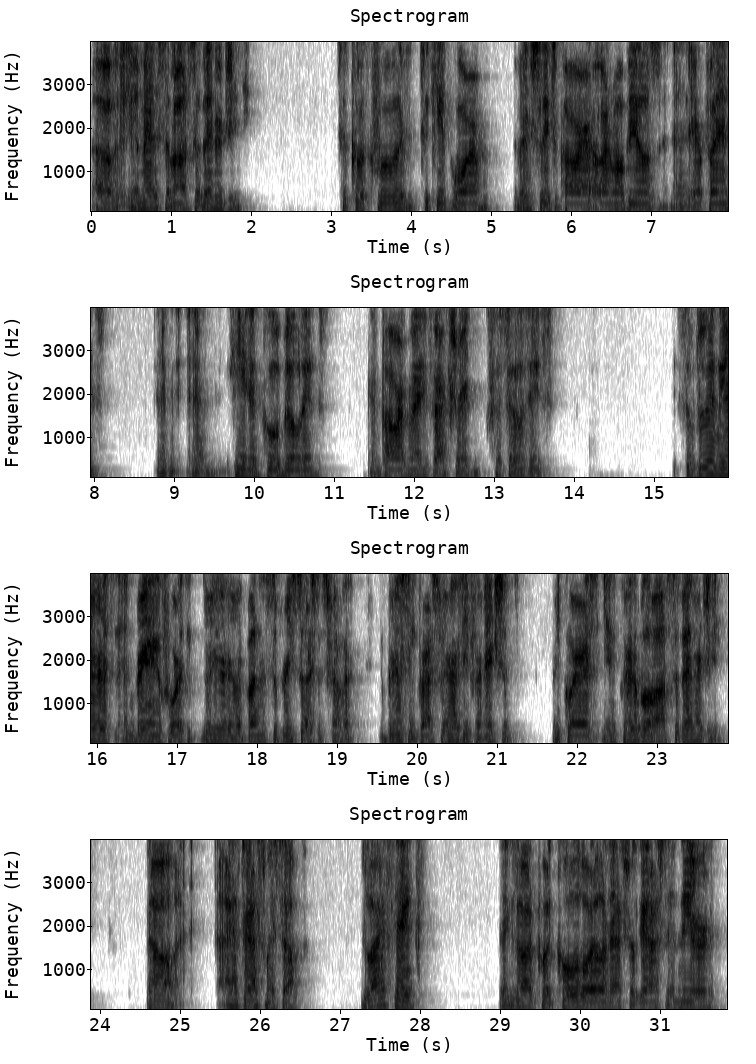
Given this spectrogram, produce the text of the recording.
of immense amounts of energy to cook food, to keep warm, eventually to power automobiles and airplanes and, and heat and cool buildings and power manufacturing facilities. Subduing the earth and bringing forth greater abundance of resources from it producing prosperity for nations requires incredible amounts of energy. Now, I have to ask myself, do I think that God put coal, oil, and natural gas in the earth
